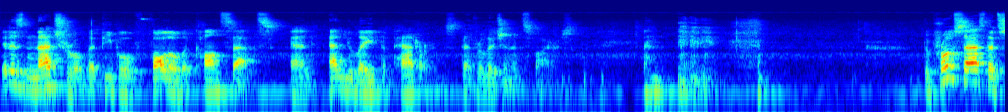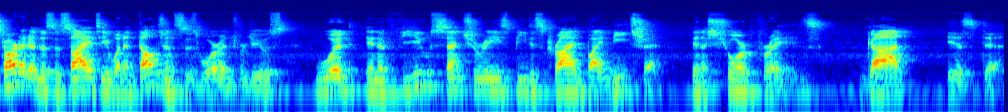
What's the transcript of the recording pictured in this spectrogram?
It is natural that people follow the concepts and emulate the patterns that religion inspires. the process that started in the society when indulgences were introduced would, in a few centuries, be described by Nietzsche in a short phrase God is dead.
